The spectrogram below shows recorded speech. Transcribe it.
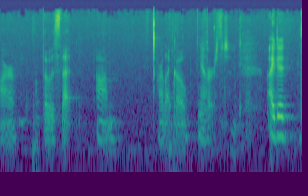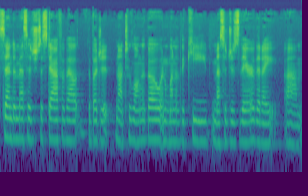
are those that um, are let go Yeah. first. I did send a message to staff about the budget not too long ago, and one of the key messages there that I um,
